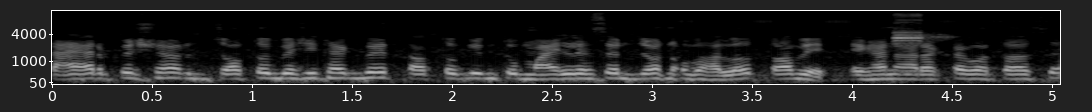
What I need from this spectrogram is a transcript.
টায়ার প্রেশার যত বেশি থাকবে, তত কিন্তু মাইলেজের জন্য ভালো। তবে এখানে আর একটা কথা আছে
